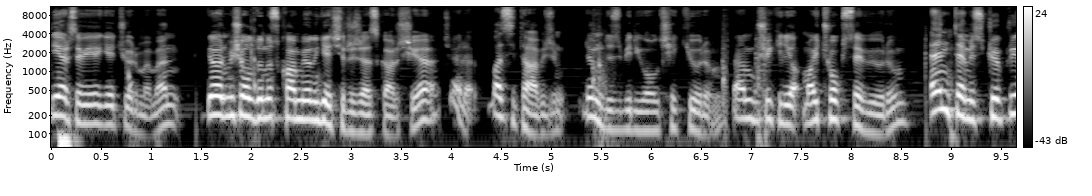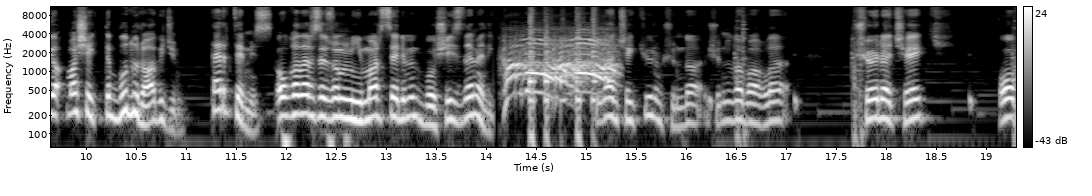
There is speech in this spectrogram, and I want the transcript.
Diğer seviyeye geçiyorum hemen. Görmüş olduğunuz kamyonu geçireceğiz karşıya. Şöyle basit abicim. Dümdüz bir yol çekiyorum. Ben bu şekil yapmayı çok seviyorum. En temiz köprü yapma şekli budur abicim. Tertemiz. O kadar sezon Mimar Selim'i boşu izlemedik. Şuradan çekiyorum şunu da. Şunu da bağla. Şöyle çek. Hop.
